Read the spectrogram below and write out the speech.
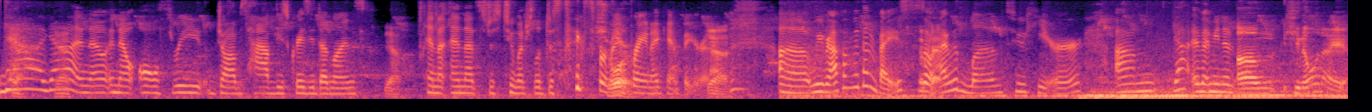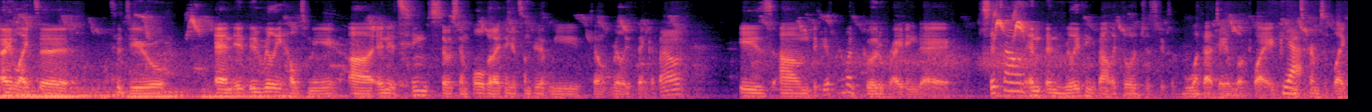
Yeah, yeah, and now and now all three jobs have these crazy deadlines, yeah. and and that's just too much logistics for my brain. I can't figure it Yeah. out. Uh, we wrap up with advice, so Okay. I would love to hear. Um, yeah, I mean, Um, you know what I, I like to to do, and it, it really helped me, uh, and it seems so simple, but I think it's something that we don't really think about. Is um, if you have a good writing day, sit down and, and really think about like the logistics of what that day looked like Yeah. in terms of like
